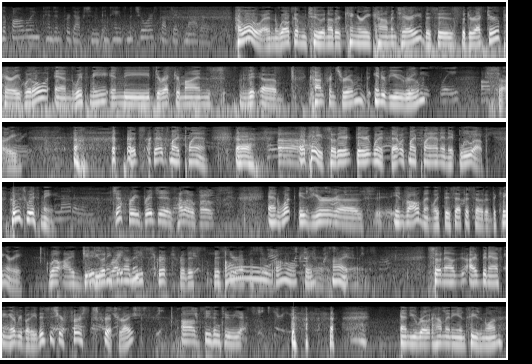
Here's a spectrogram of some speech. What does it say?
The following pendant production contains mature subject matter. Hello, and welcome to another Kingery commentary. This is the director, Perry Whittle, and with me in the Director Minds vi- uh, conference room, the interview room. Previously on Sorry. That's that's my plan. Uh, uh, okay, so there there it went. That was my plan, and it blew up. Who's with me? Madeline. Jeffrey Bridges. Hello, folks. And what is your uh, involvement with this episode of the Kingery? Well, I you did do anything write on the script for this this year oh, episode. oh, okay, Yeah. all right. So now I've been asking everybody. This is your first script, right? Of season two, yes, and you wrote how many in season one?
